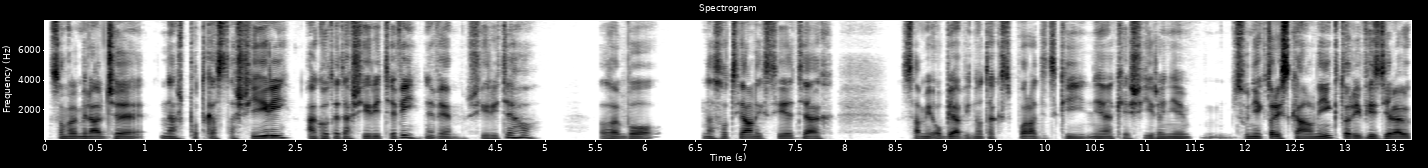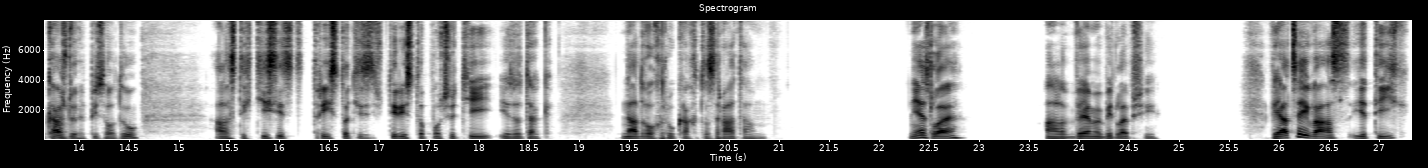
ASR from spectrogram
Som veľmi rád, že náš podcast sa šíri. Ak ho teda šírite vy, neviem, šírite ho? Lebo na sociálnych sieťach sa mi objaví no tak sporadicky nejaké šírenie. Sú niektorí skalní, ktorí vyzdielajú každú epizódu, ale z tých 1300-1400 počutí je to tak na dvoch rukách to zrátam. Nie zle, ale vieme byť lepší. Viacej vás je tých,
